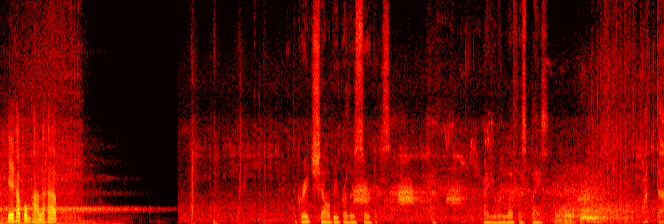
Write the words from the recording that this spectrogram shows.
โอ เคครับผมผ่านแล้วครับ The Great Shelby Brothers Circus. Maggie would have loved this place. What the?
